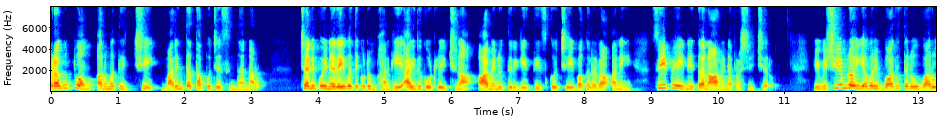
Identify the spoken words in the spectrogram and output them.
ప్రభుత్వం అనుమతిచ్చి మరింత తప్పు చేసిందన్నారు. చనిపోయిన రేవతి కుటుంబానికి ఐదు కోట్లు ఇచ్చినా ఆమెను తిరిగి తీసుకొచ్చి ఇవ్వగలరా అని సిపిఐ నేత నారాయణ ప్రశ్నించారు. ఈ విషయంలో ఎవరి బాధితులు వారు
